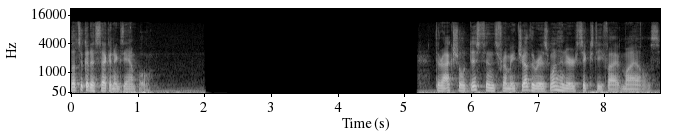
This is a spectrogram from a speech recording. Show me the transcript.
Let's look at a second example. Their actual distance from each other is 165 miles.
